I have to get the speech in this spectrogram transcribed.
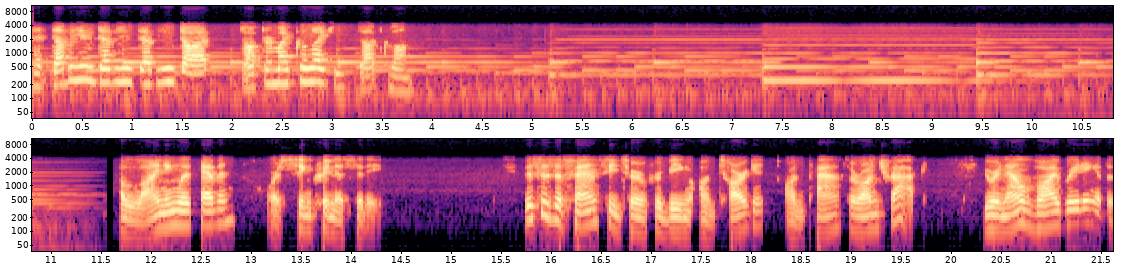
at www.drmichaellikey.com. Aligning with heaven or synchronicity. This is a fancy term for being on target, on path, or on track. You are now vibrating at the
